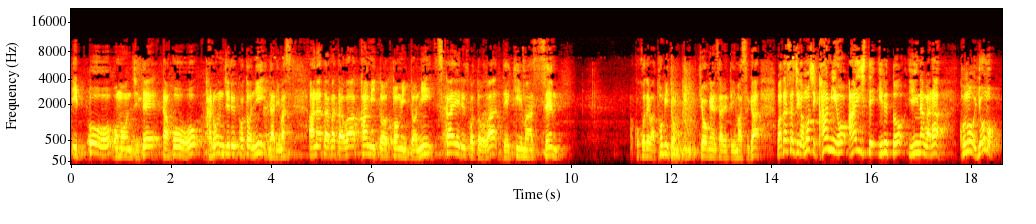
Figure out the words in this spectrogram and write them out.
一方を重んじて他方を軽んじることになります。あなた方は神と富とに仕えることはできません。ここでは富とも表現されていますが、私たちがもし神を愛していると言いながら、この世も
